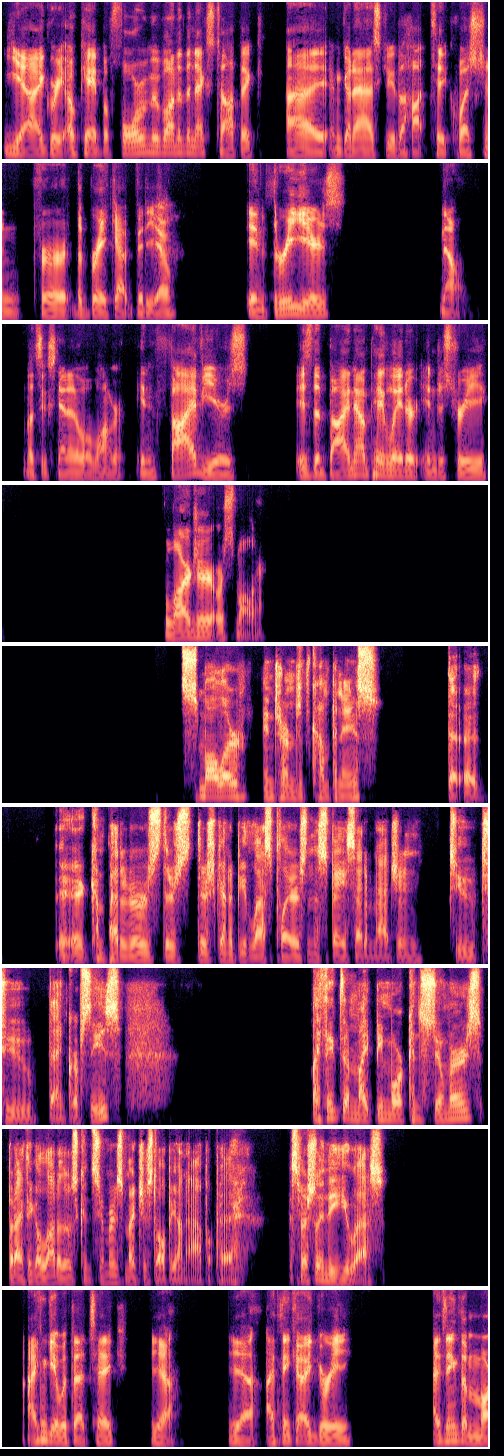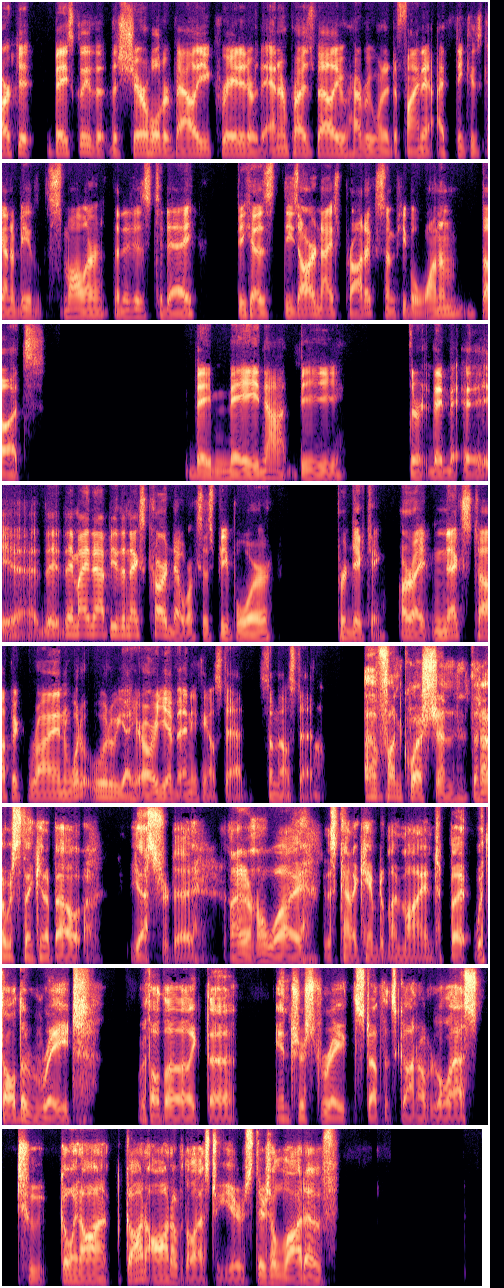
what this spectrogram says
Yeah, I agree. Okay, before we move on to the next topic, I am going to ask you the hot take question for the breakout video. In three years, no, let's extend it a little longer. In five years, is the buy now, pay later industry larger or smaller? smaller in terms of companies that are uh, competitors. There's there's going to be less players in the space, I'd imagine, due to bankruptcies. I think there might be more consumers, but I think a lot of those consumers might just all be on Apple Pay, especially in the US. I can get with that take. Yeah. Yeah. I think I agree. I think the market, basically the, the shareholder value created or the enterprise value, however you want to define it, I think is going to be smaller than it is today because these are nice products. Some people want them, but they may not be they eh, eh, they they might not be the next card networks as people were predicting. All right, next topic, Ryan. What what do we got here? Or you have anything else to add? Something else to add? A fun question that I was thinking about yesterday. I don't know why this kind of came to my mind, but with all the rate, with all the like the interest rate stuff that's gone over the last two going on gone on over the last two years, there's a lot of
